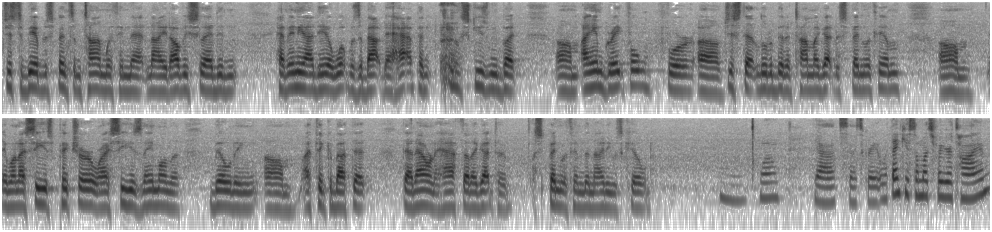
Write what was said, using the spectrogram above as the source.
just to be able to spend some time with him that night. Obviously, I didn't have any idea what was about to happen, excuse me, but um, I am grateful for uh, just that little bit of time I got to spend with him. Um, and when I see his picture or I see his name on the building, um, I think about that, that hour and a half that I got to spend with him the night he was killed. Mm, well, yeah, that's, that's great. Well, thank you so much for your time.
